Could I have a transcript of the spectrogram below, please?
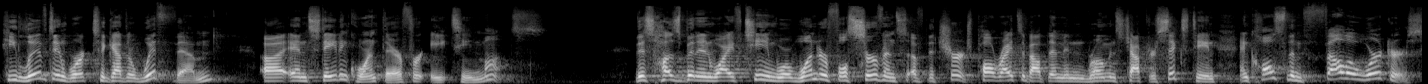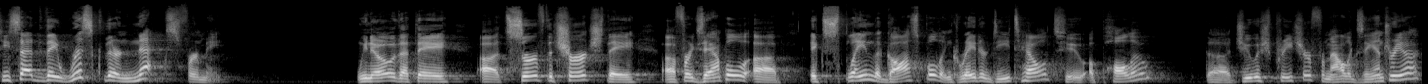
he lived and worked together with them uh, and stayed in Corinth there for 18 months. This husband and wife team were wonderful servants of the church. Paul writes about them in Romans chapter 16 and calls them fellow workers. He said, They risk their necks for me. We know that they uh, serve the church. They, uh, for example, uh, explain the gospel in greater detail to Apollo, the Jewish preacher from Alexandria.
